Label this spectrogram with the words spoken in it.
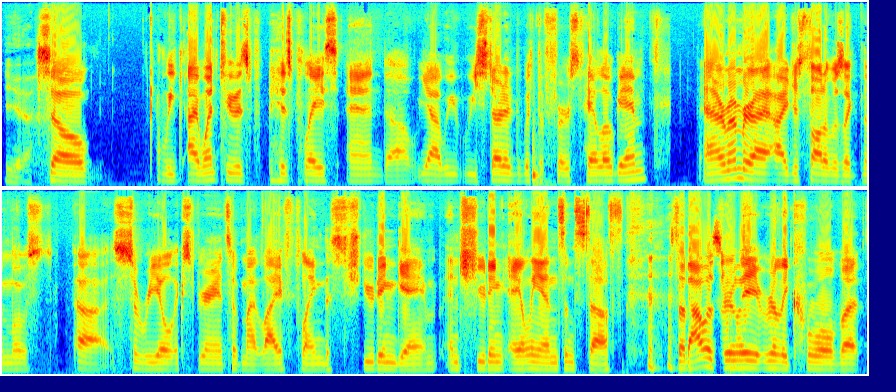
Yeah, So we I went to his his place and uh, yeah we, we started with the first Halo game. And I remember I, I just thought it was like the most uh, surreal experience of my life playing this shooting game and shooting aliens and stuff. so that was really really cool. But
